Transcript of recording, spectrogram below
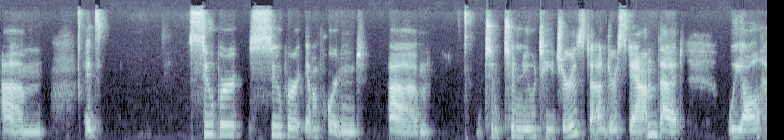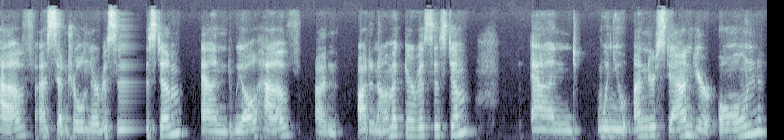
Um, it's super, super important um, to, to new teachers to understand that we all have a central nervous system and we all have an autonomic nervous system. And when you understand your own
